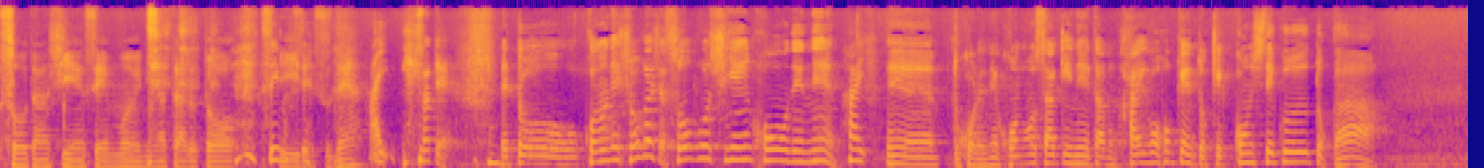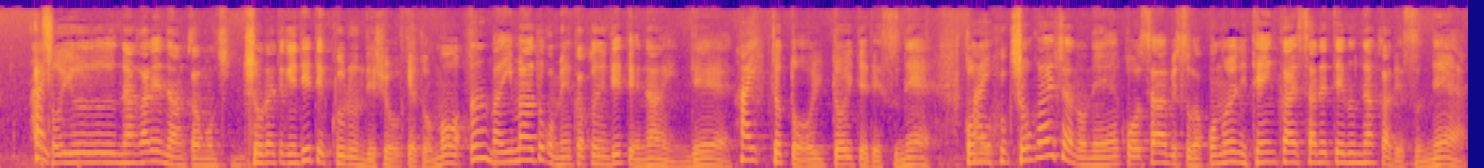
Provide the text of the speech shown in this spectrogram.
相談支援専門員に当たると すいいいですね。はい。さて、えっと、このね障害者総合支援法でね、はい。えーっとこれねこの先ね多分介護保険と結婚していくとか、はい。そういう流れなんかも将来的に出てくるんでしょうけども、うん。まあ、今のところ明確に出てないんで、はい。ちょっと置いといてですねこはい。のふ障害者のねこうサービスがこのように展開されている中ですね、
